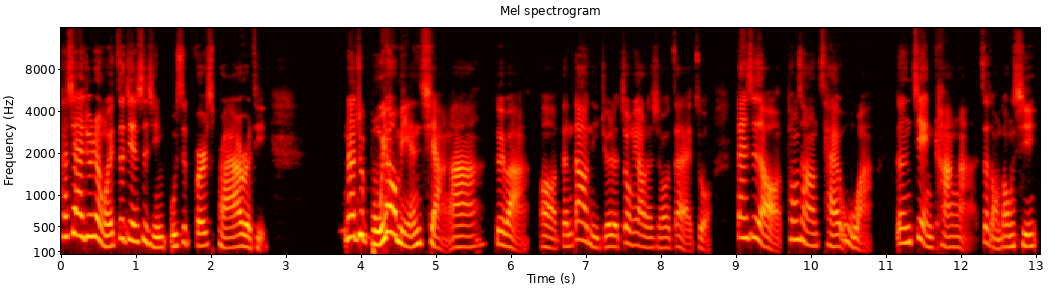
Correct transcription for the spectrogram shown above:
他现在就认为这件事情不是 first priority。那就不要勉强啊，对吧？哦，等到你觉得重要的时候再来做。但是哦，通常财务啊跟健康啊这种东西，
